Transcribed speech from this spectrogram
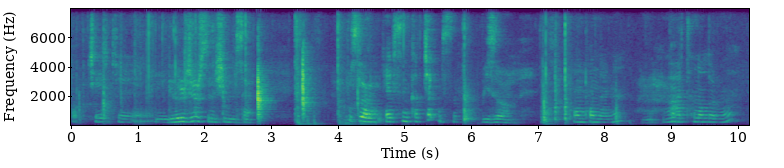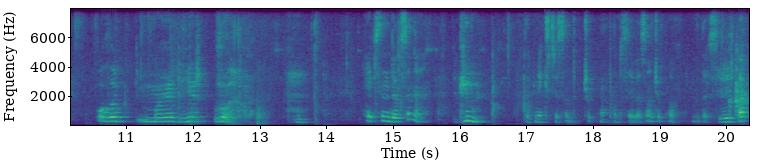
Çok çirkin. Görürsün şimdi sen. Islan. Hepsini katacak mısın? Bir zahmet. Pomponlarını. Artan olur mu? Olamayabilir. Ulan. Hepsini döksene. Dökeyim mi? Dökmek istiyorsan dök. Çok pomponu seviyorsan çok pomponu dök. Sevek. Bak.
